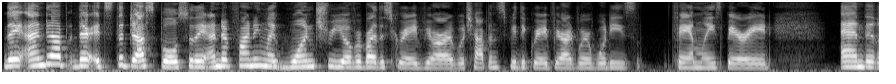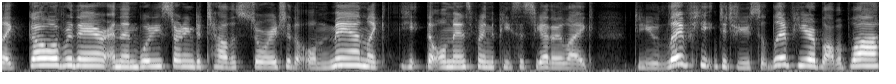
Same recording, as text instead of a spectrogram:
they end up there. It's the Dust Bowl. So they end up finding like one tree over by this graveyard, which happens to be the graveyard where Woody's family's buried. And they like go over there. And then Woody's starting to tell the story to the old man. Like he, the old man's putting the pieces together. Like, do you live here? Did you used to live here? Blah, blah, blah.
